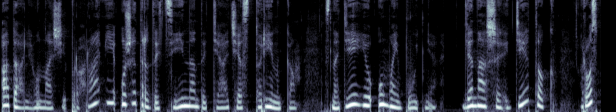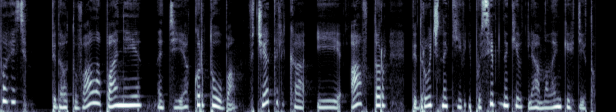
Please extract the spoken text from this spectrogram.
А далі у нашій програмі уже традиційна дитяча сторінка з надією у майбутнє. Для наших діток розповідь підготувала пані Надія Кортуба, вчителька і автор підручників і посібників для маленьких діток.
